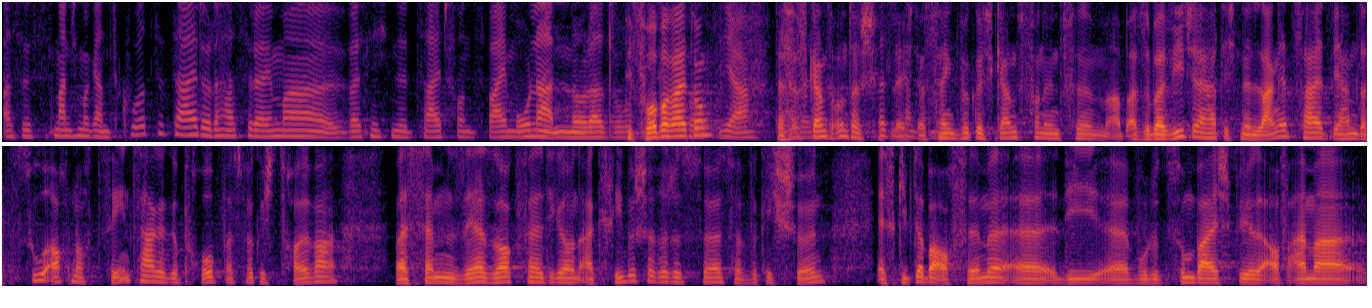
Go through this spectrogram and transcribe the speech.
also ist es manchmal ganz kurze Zeit oder hast du da immer, weiß nicht, eine Zeit von zwei Monaten oder so? Die Vorbereitung? Ja. Das ist ganz unterschiedlich. kann- Das hängt wirklich ganz von den Filmen ab. Also bei Vijay hatte ich eine lange Zeit. Wir haben dazu auch noch zehn Tage geprobt, was wirklich toll war, weil Sam ein sehr sorgfältiger und akribischer Regisseur ist. War wirklich schön. Es gibt aber auch Filme, äh, die, äh, wo du zum Beispiel auf einmal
